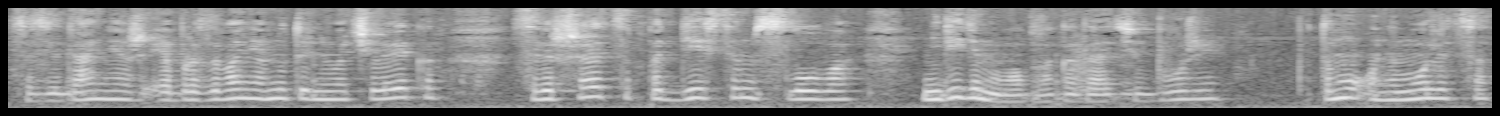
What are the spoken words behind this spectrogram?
Созидание же и образование внутреннего человека совершается под действием слова, невидимого благодатью Божией, потому он и молится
